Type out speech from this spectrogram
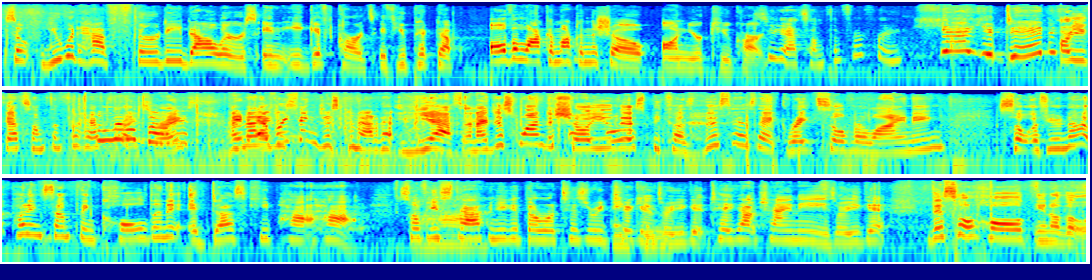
So you would have $30 in e gift cards if you picked up all the lock and lock in the show on your Q card. So you got something for free, Yeah, you did. or you got something for half price, right? bonus. And Did I just- everything just come out of that? Yes, and I just wanted to show you this because this has that great silver lining. So if you're not putting something cold in it, it does keep hot hot. So if you ah. stop and you get the rotisserie chickens, you. or you get takeout Chinese, or you get this will hold, you know, the,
